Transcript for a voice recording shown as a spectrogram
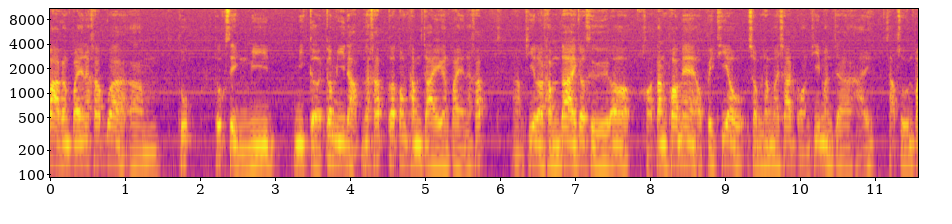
ว่ากันไปนะครับว่าทุกทุกสิ่งมีมีเกิดก็มีดับนะครับ ก็ต้องทำใจกันไปนะครับที่เราทำได้ก็คือก็ขอตังค์พ่อแม่ออกไปเที่ยวชมธรรมชาติก่อนที่มันจะหายสาบสูญไป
